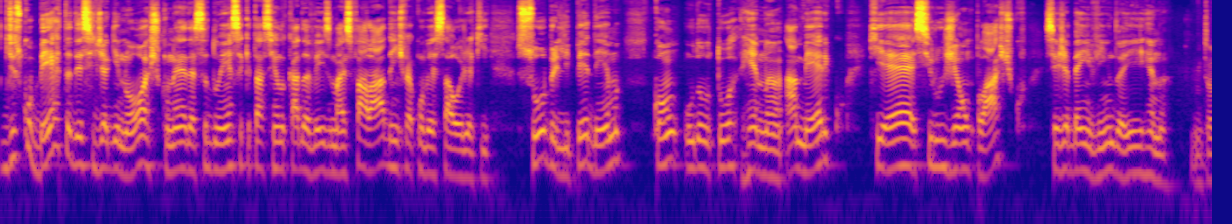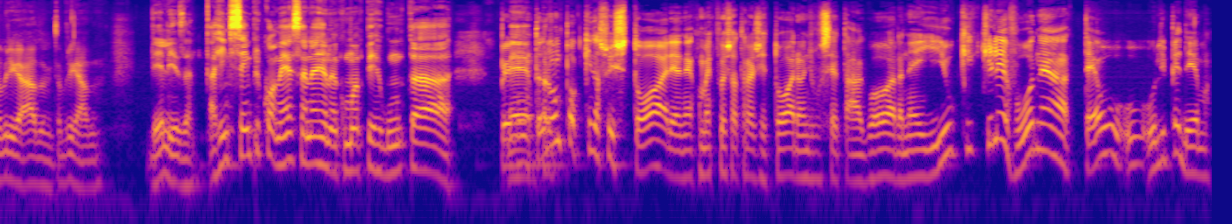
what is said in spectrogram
descoberta desse diagnóstico, né, dessa doença que está sendo cada vez mais falada. A gente vai conversar hoje aqui sobre lipedema com o doutor Renan Américo, que é cirurgião plástico. Seja bem-vindo aí, Renan. Muito obrigado, muito obrigado. Beleza. A gente sempre começa, né, Renan, com uma pergunta Perguntando é, pra... um pouquinho da sua história, né? Como é que foi sua trajetória, onde você está agora, né? E o que te levou, né, até o, o, o, lipedema.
